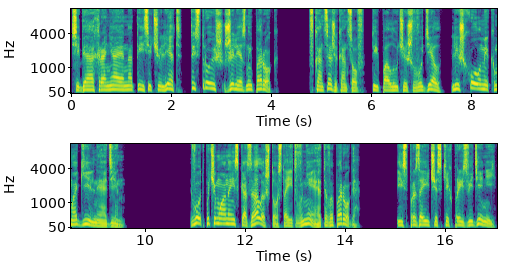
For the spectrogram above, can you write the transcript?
«Себя охраняя на тысячу лет, ты строишь железный порог. В конце же концов, ты получишь в удел лишь холмик могильный один». Вот почему она и сказала, что стоит вне этого порога. Из прозаических произведений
